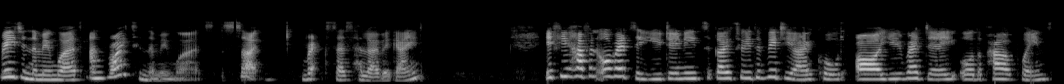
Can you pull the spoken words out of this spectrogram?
reading them in words and writing them in words. So Rex says hello again. If you haven't already, you do need to go through the video called Are You Ready or the PowerPoint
